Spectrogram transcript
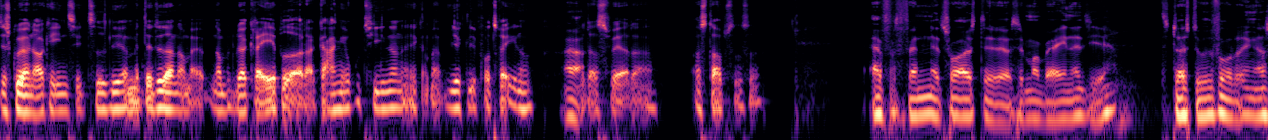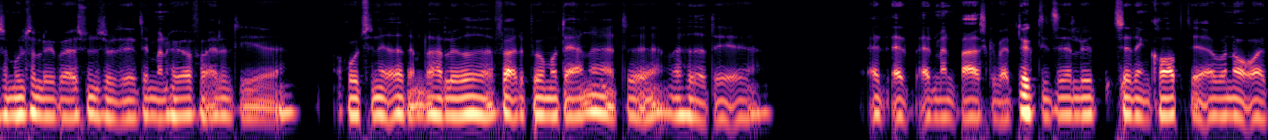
det skulle jeg nok have indset tidligere, men det er det der, når man, når man bliver grebet, og der er gang i rutinerne, ikke? og man virkelig får trænet, Ja. så det er svært at, at stoppe sig selv. ja, for fanden. Jeg tror også, det, altså, det må være en af de største udfordringer som ultraløber. Jeg synes jo, det er det, man hører fra alle de uh, rutinerede, dem der har løbet, uh, før det blev moderne, at, uh, hvad hedder det, uh, at, at, at man bare skal være dygtig til at lytte til den krop der, og hvornår at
